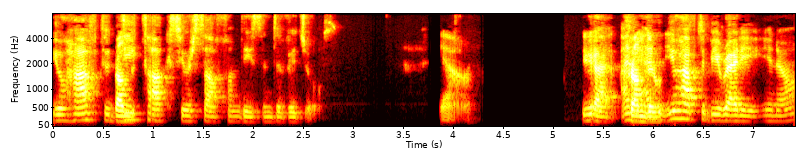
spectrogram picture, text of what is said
you have to from detox yourself from these individuals yeah yeah and, the... and you have to be ready you know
